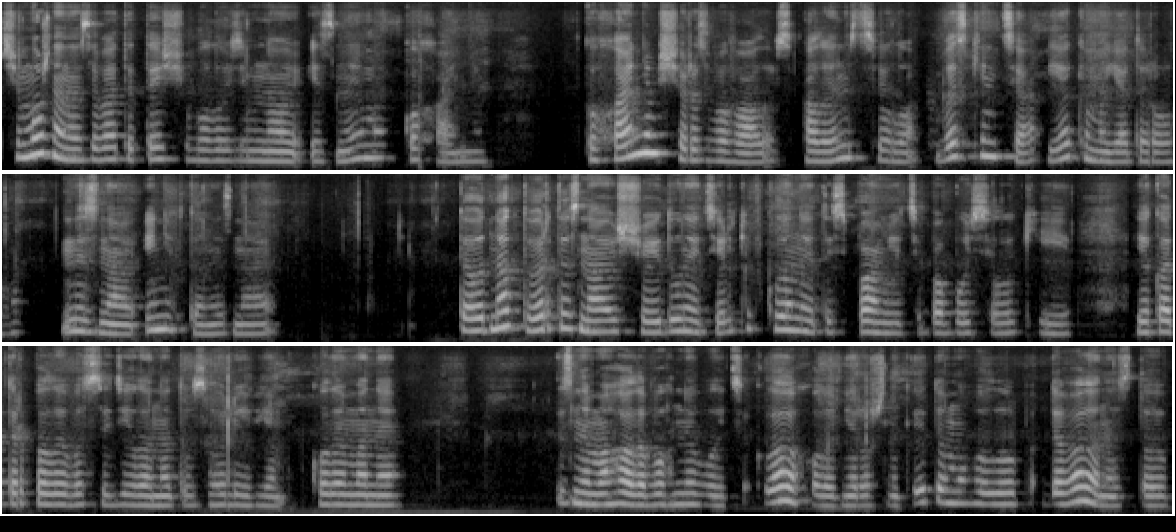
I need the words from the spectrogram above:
Чи можна називати те, що було зі мною і з ними, коханням? Коханням, що розвивалось, але не цвіло, без кінця, як і моя дорога. Не знаю, і ніхто не знає. Та однак твердо знаю, що йду не тільки вклонитись пам'яті бабусі Лукії, яка терпеливо сиділа над узголів'ям, коли мене знемагала вогневиця, клала холодні рушники до мого лоба, давала настою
